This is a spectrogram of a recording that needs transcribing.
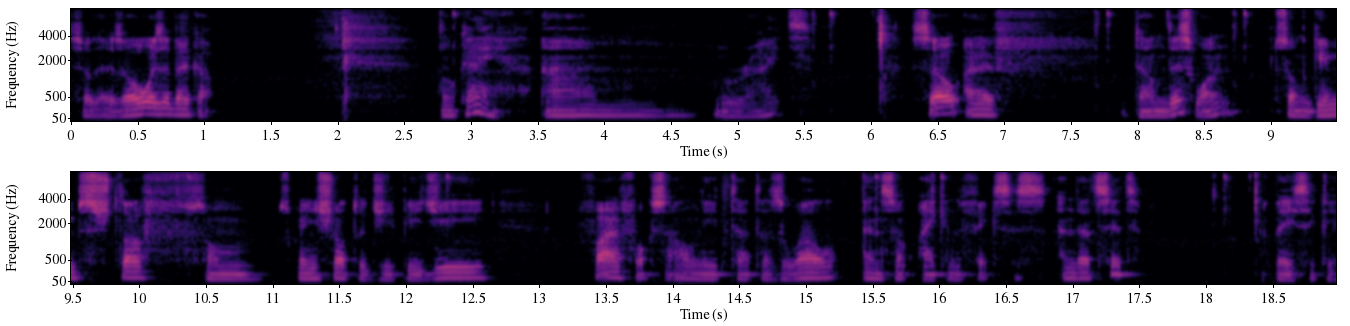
So there's always a backup. Okay um, right. So I've done this one. Some GIMP stuff some screenshot to JPG Firefox I'll need that as well and some icon fixes and that's it basically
